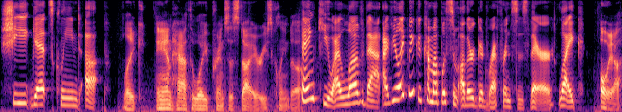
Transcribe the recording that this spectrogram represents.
she gets cleaned up. Like Anne Hathaway Princess Diaries cleaned up. Thank you. I love that. I feel like we could come up with some other good references there. Like, oh yeah.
